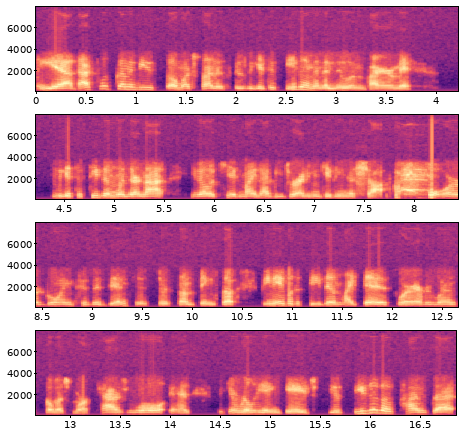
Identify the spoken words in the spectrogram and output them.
Yeah that's what's going to be so much fun is because we get to see them in a new environment. We get to see them when they're not you know, a kid might not be dreading getting a shot or going to the dentist or something. So being able to see them like this, where everyone's so much more casual and we can really engage, these are those times that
